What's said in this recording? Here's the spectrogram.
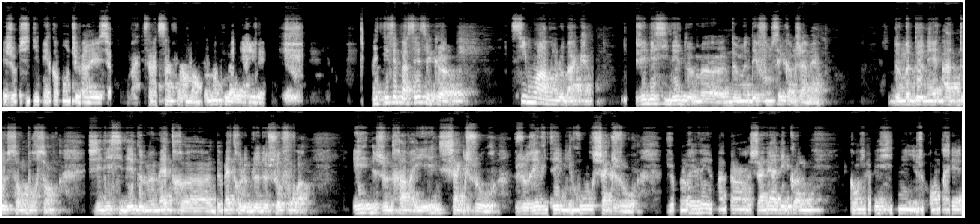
Et je me suis dit, mais comment tu vas réussir ton bac? Sincèrement, comment tu vas y arriver? Mais ce qui s'est passé, c'est que six mois avant le bac, j'ai décidé de me, de me défoncer comme jamais, de me donner à 200%. J'ai décidé de me mettre, euh, de mettre le bleu de chauffe, quoi. Et je travaillais chaque jour. Je révisais mes cours chaque jour. Je me réveillais le matin, j'allais à l'école. Quand j'avais fini, je rentrais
